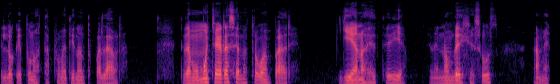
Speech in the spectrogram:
en lo que tú nos estás prometiendo en tu palabra. Te damos muchas gracias a nuestro buen Padre. Guíanos este día. En el nombre de Jesús. Amén.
